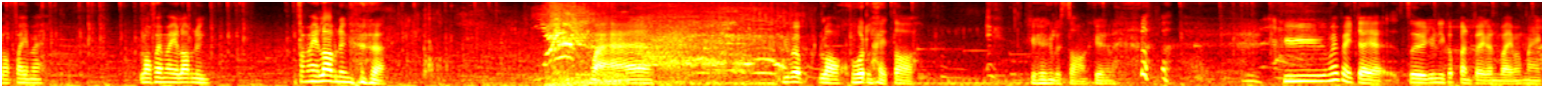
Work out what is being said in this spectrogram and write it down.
รอไฟไหมรอไฟไหมอีกรอบหนึ่งไฟไหมรอบหนึ่งหมาคือแบบรอโคตรหลายต่อ เครื่องหรือสองเครื่องละคือไม่ไปใจอะเซอยุคนี้ก็ปั่นไฟกันไวมาก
